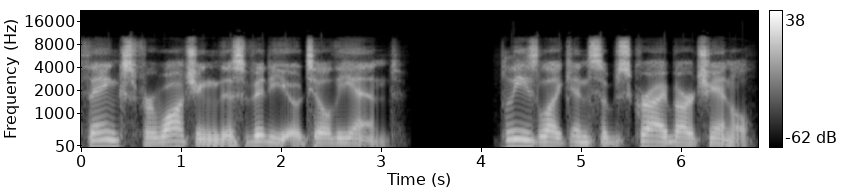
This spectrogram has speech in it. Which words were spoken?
Thanks for watching this video till the end. Please like and subscribe our channel.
